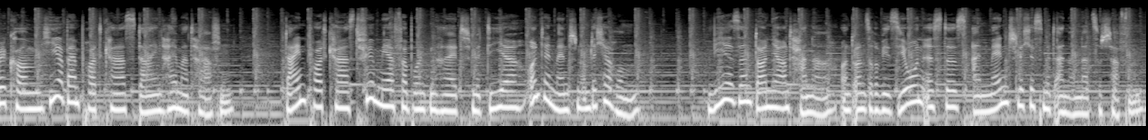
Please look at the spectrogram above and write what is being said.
willkommen hier beim Podcast Dein Heimathafen. Dein Podcast für mehr Verbundenheit mit dir und den Menschen um dich herum. Wir sind Donja und Hanna und unsere Vision ist es, ein menschliches Miteinander zu schaffen.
